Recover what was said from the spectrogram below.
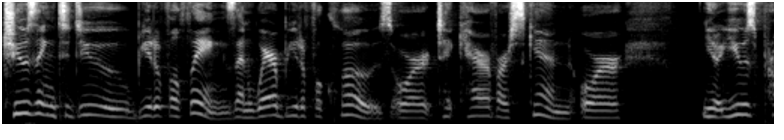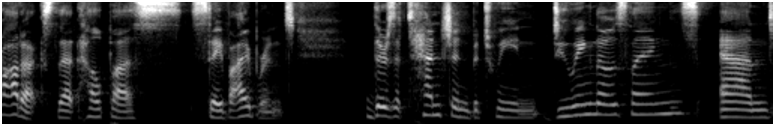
Choosing to do beautiful things and wear beautiful clothes or take care of our skin or you know use products that help us stay vibrant there's a tension between doing those things and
